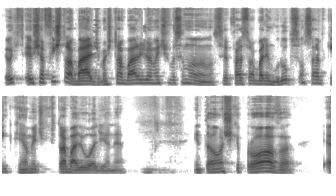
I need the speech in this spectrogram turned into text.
Eu, eu já fiz trabalhos, mas trabalho geralmente você não. Você faz trabalho em grupo, você não sabe quem realmente trabalhou ali, né? Uhum. Então, acho que prova é,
